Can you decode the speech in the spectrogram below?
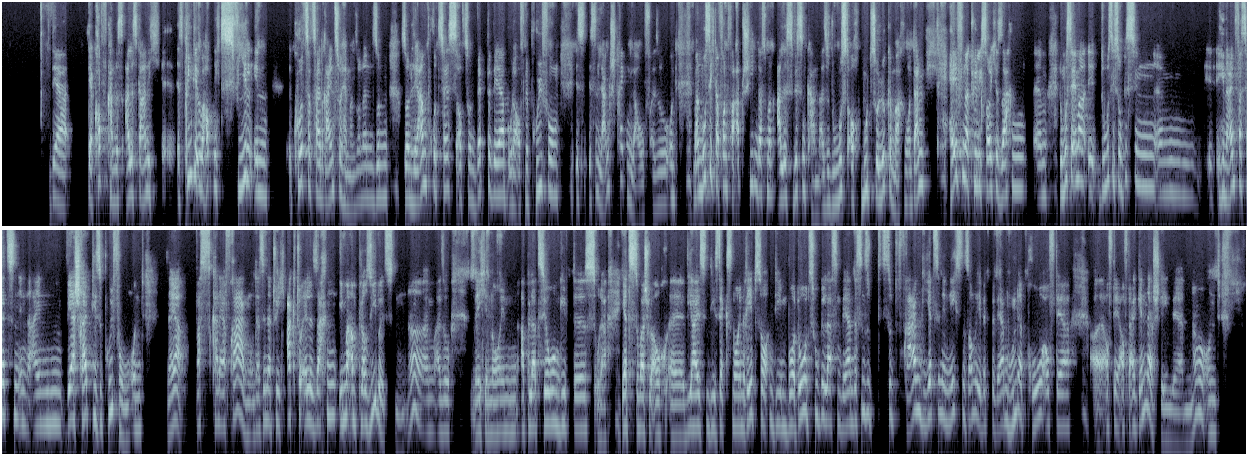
der, der Kopf kann das alles gar nicht, es bringt dir überhaupt nichts viel in kurzer Zeit reinzuhämmern, sondern so ein, so ein Lernprozess auf so einen Wettbewerb oder auf eine Prüfung ist, ist ein Langstreckenlauf. Also, und man muss sich davon verabschieden, dass man alles wissen kann. Also du musst auch Mut zur Lücke machen. Und dann helfen natürlich solche Sachen. Ähm, du musst ja immer, du musst dich so ein bisschen ähm, hineinversetzen in ein, wer schreibt diese Prüfung? Und naja, was kann er fragen? Und da sind natürlich aktuelle Sachen immer am plausibelsten. Ne? Ähm, also welche neuen Appellationen gibt es? Oder jetzt zum Beispiel auch, äh, wie heißen die sechs neuen Rebsorten, die im Bordeaux zugelassen werden? Das sind so, so Fragen, die jetzt in den nächsten Sommelier-Wettbewerben 100 Pro auf der, äh, auf der, auf der Agenda stehen werden. Ne? Und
